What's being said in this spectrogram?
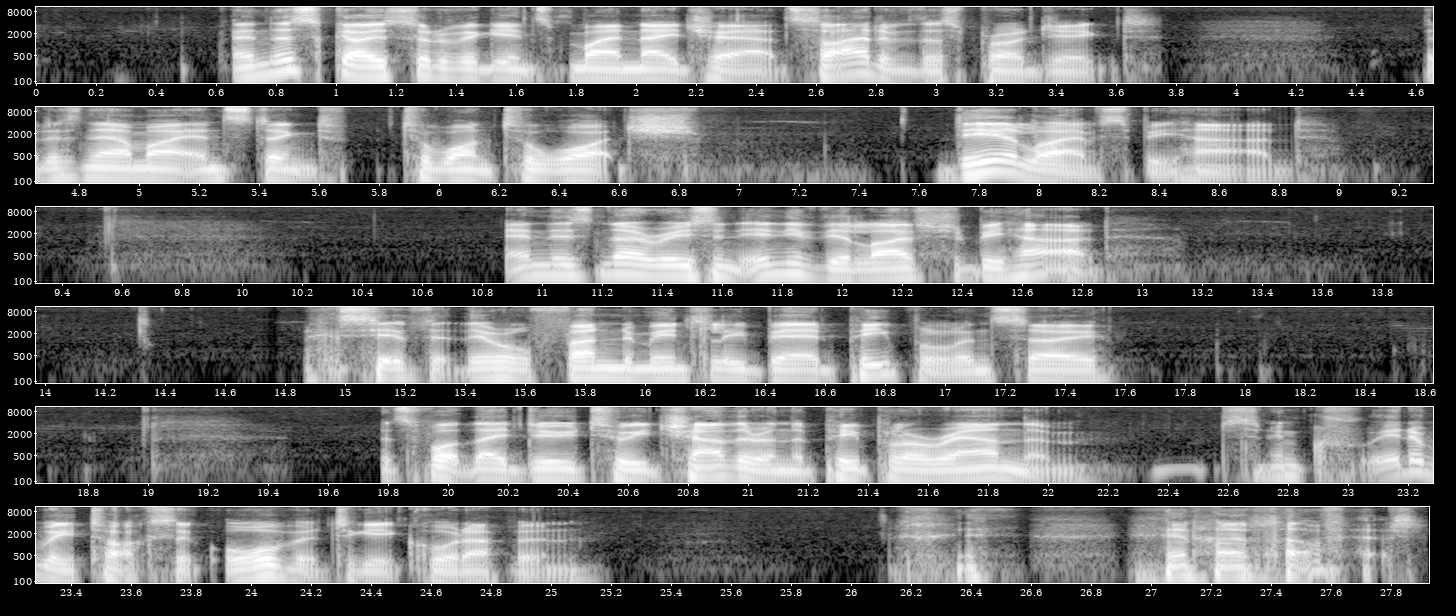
and this goes sort of against my nature outside of this project. It is now my instinct to want to watch their lives be hard. And there's no reason any of their lives should be hard, except that they're all fundamentally bad people. And so it's what they do to each other and the people around them. It's an incredibly toxic orbit to get caught up in. and I love it.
